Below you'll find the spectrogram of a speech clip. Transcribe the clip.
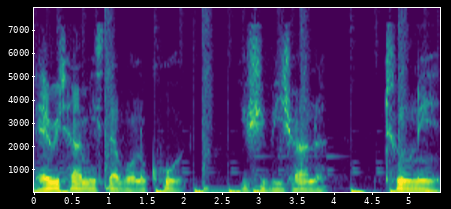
Every time he step on the court, you should be trying to tune in.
